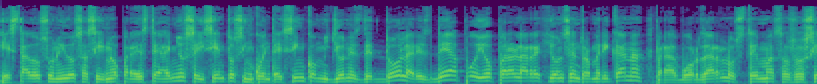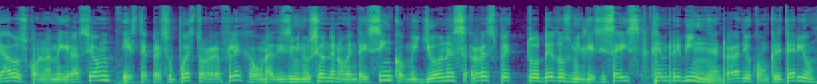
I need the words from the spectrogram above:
Estados Unidos asignó para este año 655 millones de dólares de apoyo para la región centroamericana para abordar los temas asociados con la migración. Este presupuesto refleja una disminución de 95 millones respecto de 2016. Henry Bean, Radio con Criterio.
